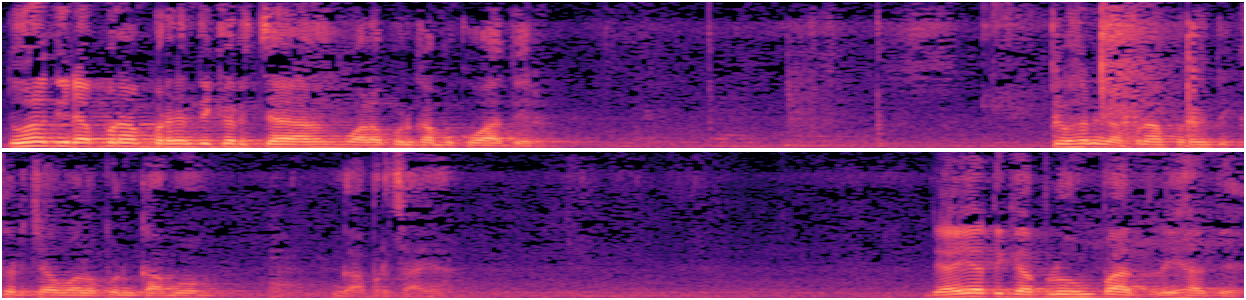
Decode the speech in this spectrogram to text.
Tuhan tidak pernah berhenti kerja walaupun kamu khawatir. Tuhan gak pernah berhenti kerja walaupun kamu gak percaya. Di ayat 34 lihat ya.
